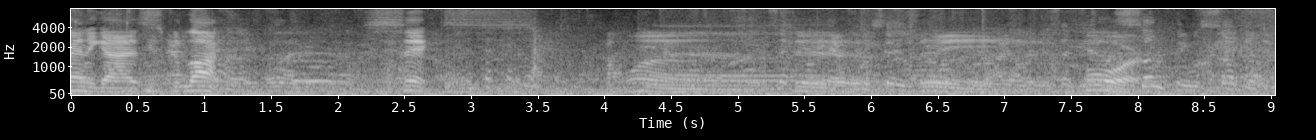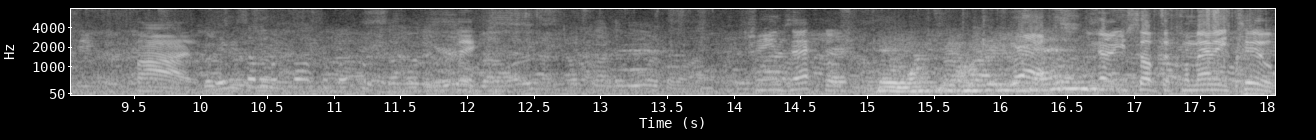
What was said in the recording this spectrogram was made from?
Clemente, guys. Good luck. Six. One, two, three, four, five, six. James to 110. You got yourself the Clemente too.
